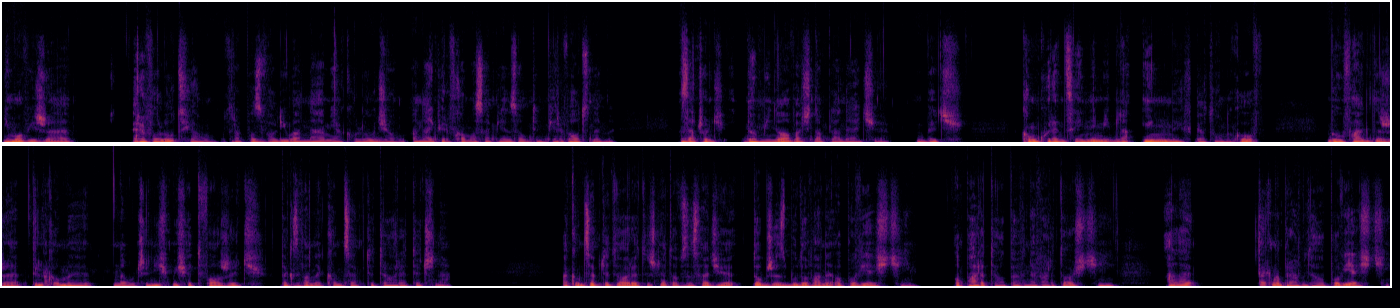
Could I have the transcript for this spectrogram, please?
i mówi, że rewolucją, która pozwoliła nam jako ludziom, a najpierw homo sapiensom tym pierwotnym, zacząć dominować na planecie, być konkurencyjnymi dla innych gatunków, był fakt, że tylko my nauczyliśmy się tworzyć tak zwane koncepty teoretyczne. A koncepty teoretyczne to w zasadzie dobrze zbudowane opowieści, oparte o pewne wartości, ale tak naprawdę opowieści.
